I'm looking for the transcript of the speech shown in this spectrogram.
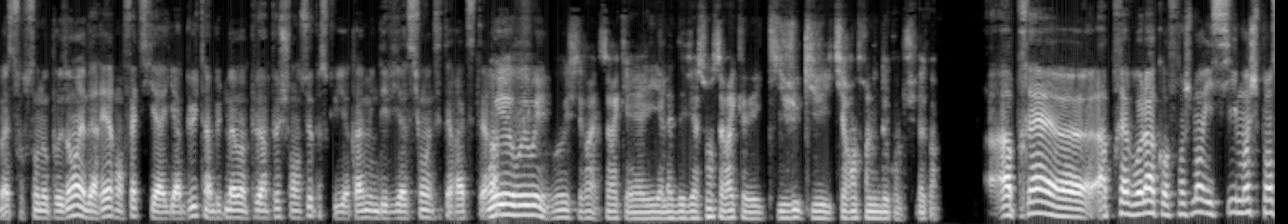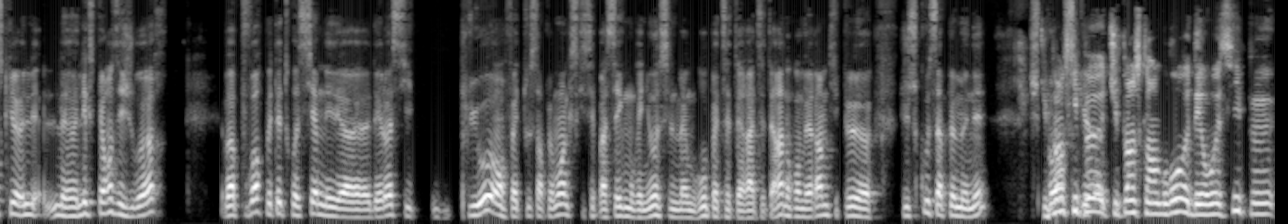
bah, son, son opposant. Et derrière, en fait, il y a, y a but, un but même un peu un peu chanceux parce qu'il y a quand même une déviation, etc., etc. Oui, oui, oui, oui, c'est vrai, c'est vrai qu'il y a la déviation, c'est vrai que qui, qui qui rentre en ligne de compte. Je suis d'accord. Après, euh, après voilà quoi. Franchement, ici, moi, je pense que l'expérience des joueurs va pouvoir peut-être aussi amener euh, des Rossi plus haut en fait tout simplement avec ce qui s'est passé avec Mourinho c'est le même groupe etc etc donc on verra un petit peu euh, jusqu'où ça peut mener je tu penses qu'il peut tu penses qu'en gros De Rossi peut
